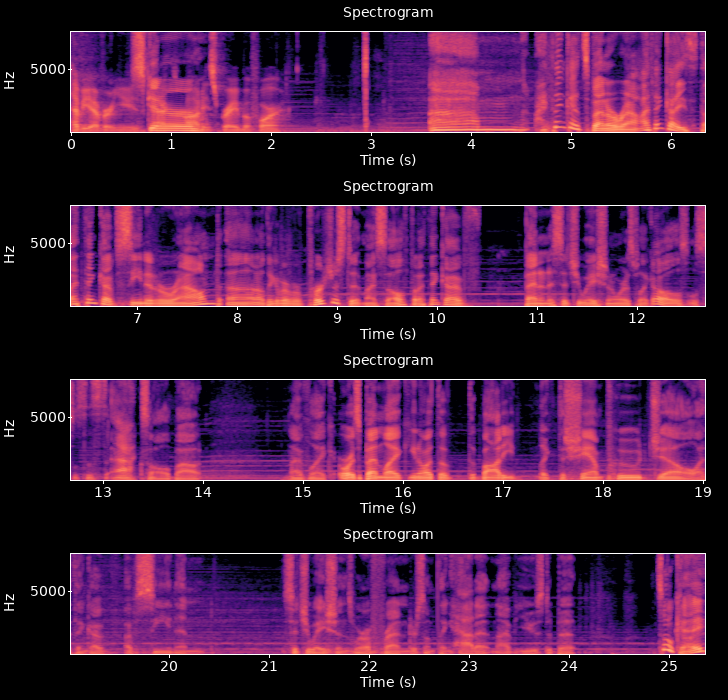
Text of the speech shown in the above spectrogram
Have you ever used Skinner- body spray before? Um, I think it's been around. I think I, I think I've seen it around. Uh, I don't think I've ever purchased it myself, but I think I've been in a situation where it's like, oh, what's, this axe all about? And I've like, or it's been like, you know what, the the body, like the shampoo gel. I think I've I've seen in situations where a friend or something had it, and I've used a bit. It's okay,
